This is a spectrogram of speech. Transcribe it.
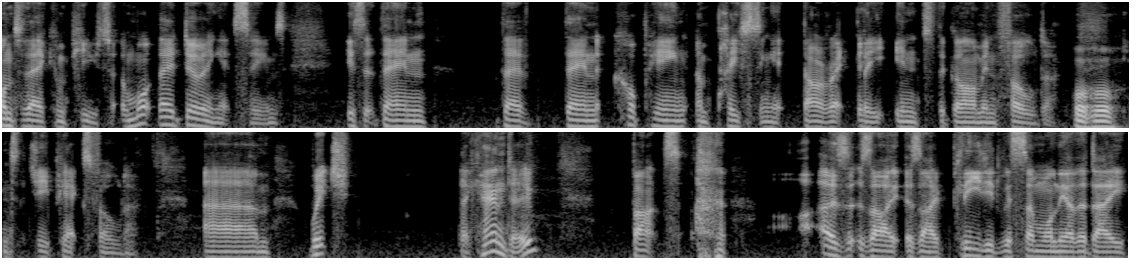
onto their computer, and what they're doing, it seems, is that then they're then copying and pasting it directly into the Garmin folder, mm-hmm. into the GPX folder, um, which they can do, but as, as I as I pleaded with someone the other day,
